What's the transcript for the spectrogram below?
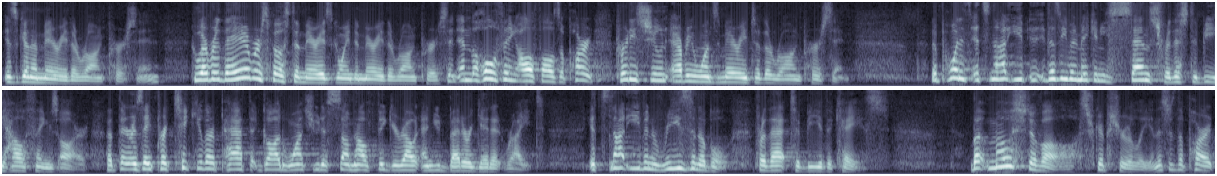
is going to marry the wrong person. Whoever they were supposed to marry is going to marry the wrong person. And the whole thing all falls apart. Pretty soon, everyone's married to the wrong person. The point is, it's not it doesn't even make any sense for this to be how things are. That there is a particular path that God wants you to somehow figure out, and you'd better get it right. It's not even reasonable for that to be the case. But most of all, scripturally, and this is the part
